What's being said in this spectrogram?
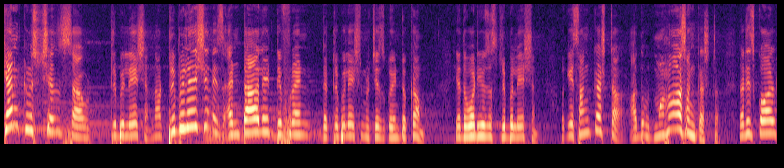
can Christians have tribulation? Now, tribulation is entirely different the tribulation which is going to come. Here the word uses tribulation. Okay, ಅದು ಮಹಾ ಸಂಕಷ್ಟ that is called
